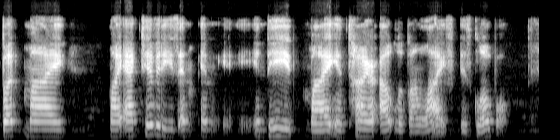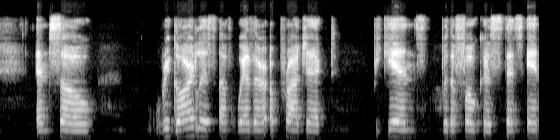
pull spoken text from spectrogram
But my my activities and, and indeed my entire outlook on life is global. And so, regardless of whether a project begins with a focus that's in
